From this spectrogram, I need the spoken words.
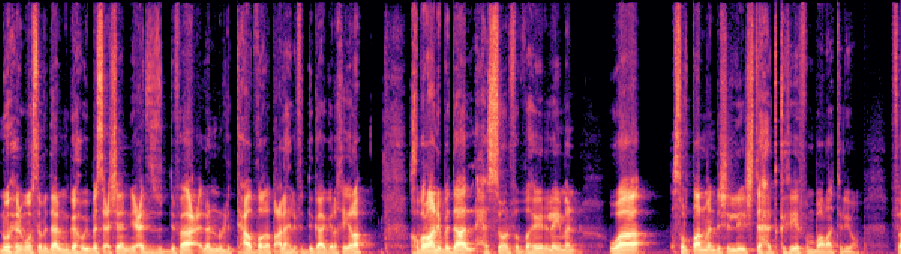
نوح الموسى بدال مقهوي بس عشان يعزز الدفاع لأنه الاتحاد ضغط على الاهلي في الدقائق الأخيرة. خبراني بدال حسون في الظهير الأيمن وسلطان مندش اللي اجتهد كثير في مباراة اليوم. ف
